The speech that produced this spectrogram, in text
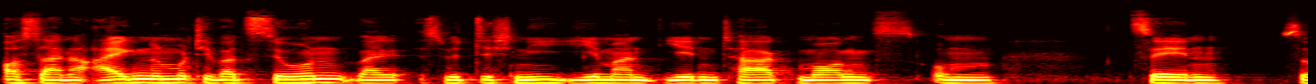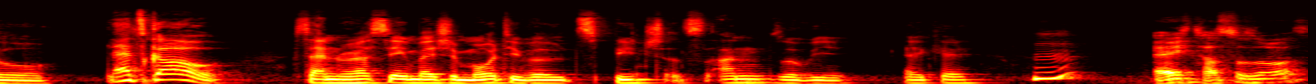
aus deiner eigenen Motivation, weil es wird dich nie jemand jeden Tag morgens um 10 so, let's go! Du hörst irgendwelche Motival Speeches an, so wie AK. Hm? Echt? Hast du sowas?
